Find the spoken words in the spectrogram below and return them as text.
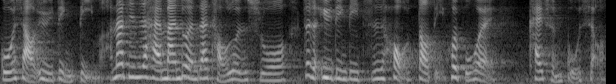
国小预定地嘛。那其实还蛮多人在讨论说，这个预定地之后到底会不会开成国小？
